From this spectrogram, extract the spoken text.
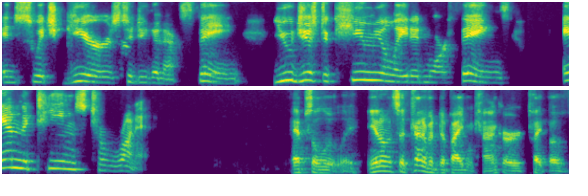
and switch gears to do the next thing. You just accumulated more things and the teams to run it. Absolutely. You know, it's a kind of a divide and conquer type of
